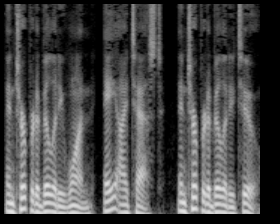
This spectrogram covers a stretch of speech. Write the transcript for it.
Interpretability 1, AI Test, Interpretability 2.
